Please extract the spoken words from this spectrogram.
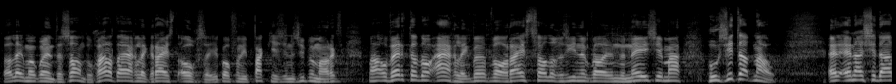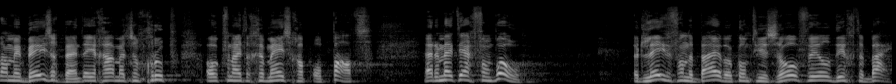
Dat leek me ook wel interessant. Hoe gaat het eigenlijk, rijst oogsten? Je koopt van die pakjes in de supermarkt. Maar hoe werkt dat nou eigenlijk? We hebben wel rijstvelden gezien, ook wel in Indonesië. Maar hoe zit dat nou? En, en als je daar dan mee bezig bent en je gaat met zo'n groep ook vanuit de gemeenschap op pad. dan merk je echt van wow, het leven van de Bijbel komt hier zoveel dichterbij.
